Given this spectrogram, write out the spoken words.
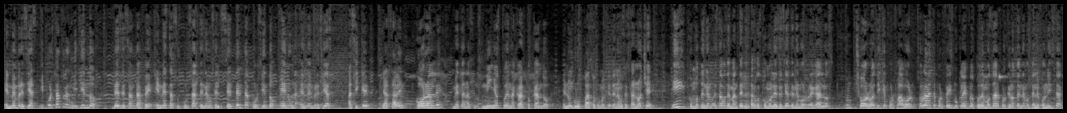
en membresías. Y por estar transmitiendo desde Santa Fe en esta sucursal, tenemos el 70% en, una, en membresías. Así que ya saben, córranle, metan a sus niños, pueden acabar tocando en un grupazo como el que tenemos esta noche. Y como tenemos, estamos de manteles largos, como les decía, tenemos regalos, un chorro. Así que por favor, solamente por Facebook Live los podemos dar porque no tenemos telefonista.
